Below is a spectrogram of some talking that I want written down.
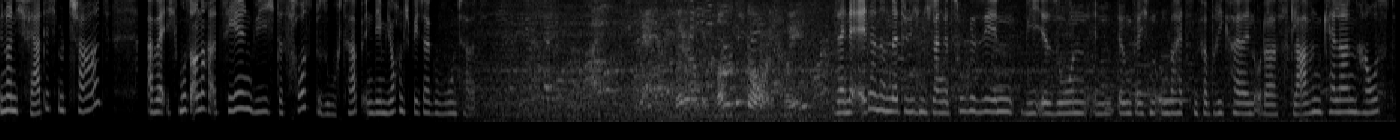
Bin noch nicht fertig mit Charles, aber ich muss auch noch erzählen, wie ich das Haus besucht habe, in dem Jochen später gewohnt hat. Seine Eltern haben natürlich nicht lange zugesehen, wie ihr Sohn in irgendwelchen unbeheizten Fabrikhallen oder Sklavenkellern haust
